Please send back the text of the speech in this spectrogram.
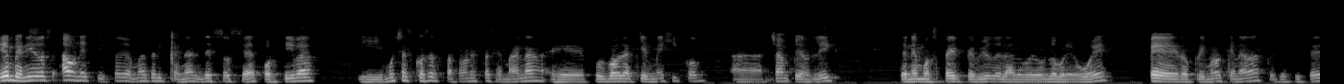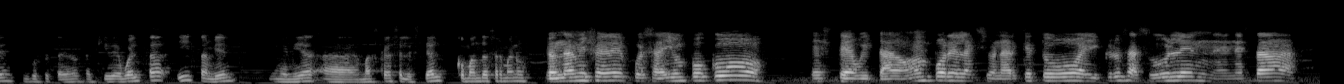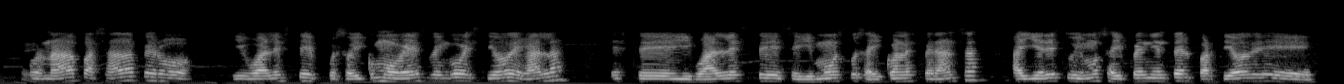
Bienvenidos a un episodio más del canal de Sociedad Deportiva y muchas cosas pasaron esta semana. Eh, fútbol de aquí en México, Champions League, tenemos pay preview de la WWE, pero primero que nada, pues yo soy ustedes, un gusto tenernos aquí de vuelta y también bienvenida a Máscara Celestial. ¿Cómo andas, hermano? ¿Qué onda, mi Fede? Pues ahí un poco este aguitadón por el accionar que tuvo ahí Cruz Azul en, en esta jornada pasada, pero Igual, este, pues hoy como ves, vengo vestido de gala. Este, igual, este, seguimos pues ahí con la esperanza. Ayer estuvimos ahí pendiente del partido de,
